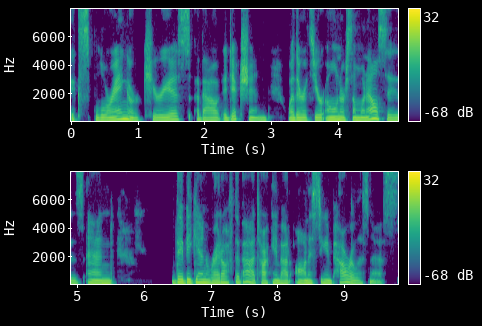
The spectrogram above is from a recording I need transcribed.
exploring or curious about addiction, whether it's your own or someone else's. And they begin right off the bat talking about honesty and powerlessness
